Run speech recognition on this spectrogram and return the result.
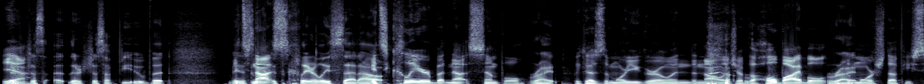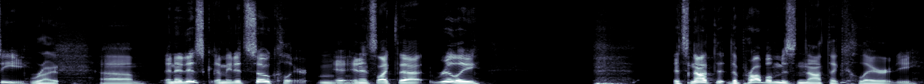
Yeah. there's just uh, there's just a few but I mean, It's not it's clearly set out. it's clear but not simple. Right. Because the more you grow in the knowledge of the whole Bible, the more stuff you see. right. Um, and it is i mean it's so clear. Mhm. and it's like that really it's not the, the problem is not the clarity.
